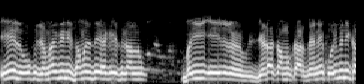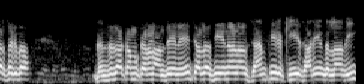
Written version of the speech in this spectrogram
ਇਹ ਲੋਕ ਜਮੇ ਵੀ ਨਹੀਂ ਸਮਝਦੇ ਹੈਗੇ ਇਸ ਗੱਲ ਨੂੰ। ਬਈ ਇਹ ਜਿਹੜਾ ਕੰਮ ਕਰਦੇ ਨੇ ਕੋਈ ਵੀ ਨਹੀਂ ਕਰ ਸਕਦਾ। ਗੰਦ ਦਾ ਕੰਮ ਕਰਨ ਆਉਂਦੇ ਨੇ, ਚੱਲ ਅਸੀਂ ਇਹਨਾਂ ਨਾਲ ਸਹਿਮਤੀ ਰੱਖੀਏ ਸਾਰੀਆਂ ਗੱਲਾਂ ਦੀ।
